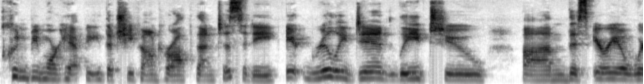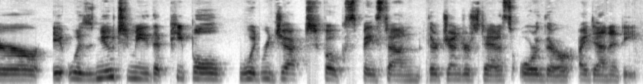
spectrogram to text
couldn't be more happy that she found her authenticity. It really did lead to um, this area where it was new to me that people would reject folks based on their gender status or their identity.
